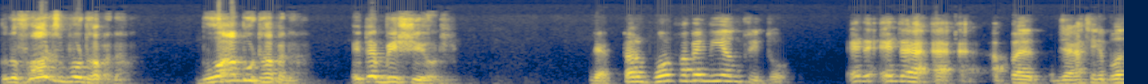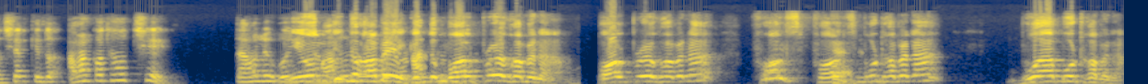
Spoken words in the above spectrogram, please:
কিন্তু ফলস ভোট হবে না। ভুয়া ভোট হবে না। এটা বেশিওর তার ভোট হবে নিয়ন্ত্রিত। এটা এটা আপনার জায়গা থেকে বলছেন কিন্তু আমার কথা হচ্ছে তাহলে নিয়ন্ত্রিত হবে কিন্তু বল প্রয়োগ হবে না। বল প্রয়োগ হবে না। ফলস ফলস ভোট হবে না। ভুয়া ভোট হবে না।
